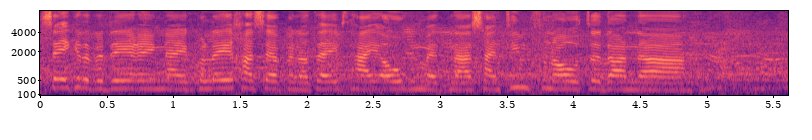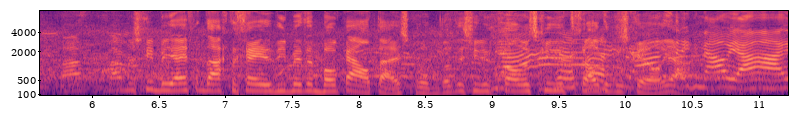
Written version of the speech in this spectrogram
zeker de waardering naar je collega's hebt en dat heeft hij ook met naar zijn teamgenoten, dan, uh, Maar, maar misschien ben jij vandaag degene die met een bokaal thuis komt. Dat is in ieder geval misschien het grote verschil. Ja. Zeker, nou ja, hij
